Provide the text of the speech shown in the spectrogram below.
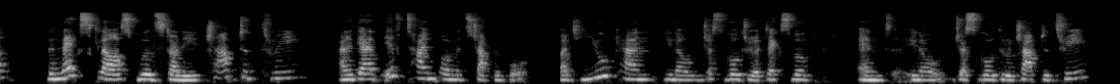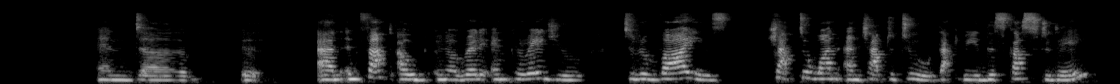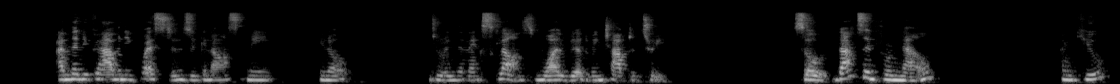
The next class will study chapter three. And again, if time permits, chapter four. But you can, you know, just go through your textbook and, you know, just go through chapter three. And, uh, uh, and in fact, I would, you know, really encourage you to revise chapter one and chapter two that we discussed today and then if you have any questions, you can ask me, you know, during the next class while we are doing chapter three. So that's it for now. Thank you.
